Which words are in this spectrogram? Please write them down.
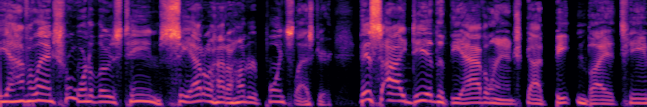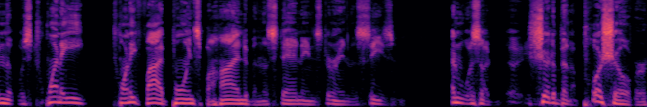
The Avalanche were one of those teams. Seattle had 100 points last year. This idea that the Avalanche got beaten by a team that was 20, 25 points behind them in the standings during the season and was a should have been a pushover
